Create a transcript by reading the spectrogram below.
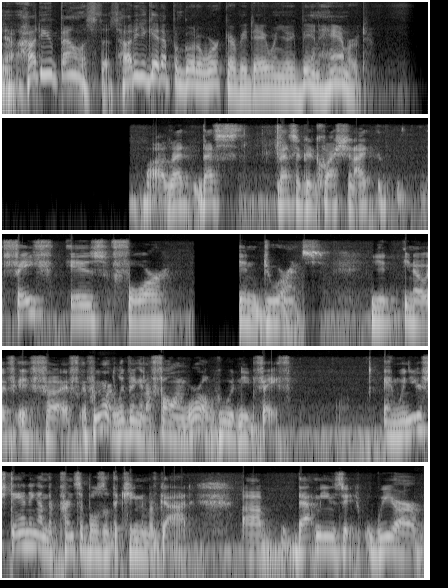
Yeah. Uh, how do you balance this? How do you get up and go to work every day when you're being hammered? Uh, that that's that's a good question. I, faith is for endurance. You, you know, if if, uh, if if we weren't living in a fallen world, who would need faith? And when you're standing on the principles of the kingdom of God, uh, that means that we are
